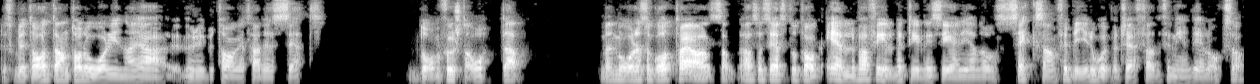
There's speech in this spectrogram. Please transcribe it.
Det skulle ta ett antal år innan jag överhuvudtaget hade sett de första åtta. Men med åren som gått har jag alltså, alltså sett totalt 11 filmer till i serien och sexan förblir oöverträffad för min del också.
